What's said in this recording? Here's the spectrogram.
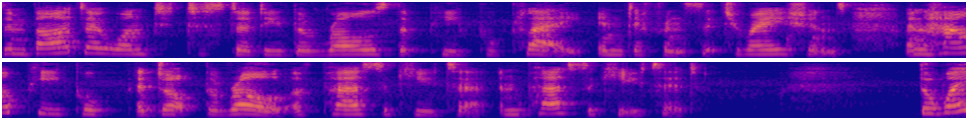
Zimbardo wanted to study the roles that people play in different situations and how people adopt the role of persecutor and persecuted. The way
